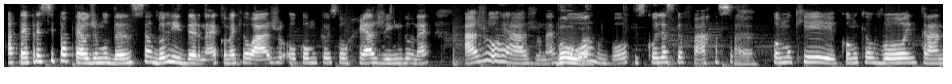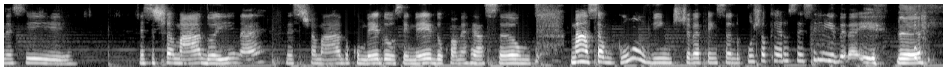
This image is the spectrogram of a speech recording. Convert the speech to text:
Até para esse papel de mudança do líder, né? Como é que eu ajo ou como que eu estou reagindo, né? Ajo ou reajo, né? Boa. Vou, não vou? Que escolhas que eu faço? É. Como que, como que eu vou entrar nesse nesse chamado aí, né? Nesse chamado, com medo ou sem medo, qual a minha reação. Mas se algum ouvinte estiver pensando, puxa, eu quero ser esse líder aí. É.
